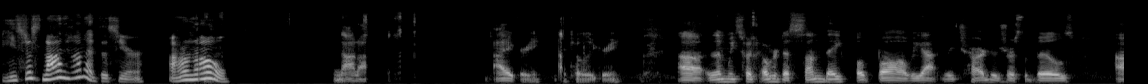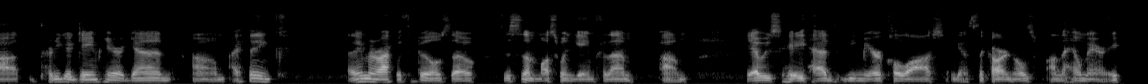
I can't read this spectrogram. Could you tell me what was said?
he's just not on it this year. I don't know. Not on. I agree. I totally agree. Uh, then we switch over to Sunday football. We got the Chargers versus the Bills. Uh, pretty good game here again. Um, I think I think I'm gonna rock with the Bills though. This is a must-win game for them. Um, they obviously had the miracle loss against the Cardinals on the Hail Mary.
